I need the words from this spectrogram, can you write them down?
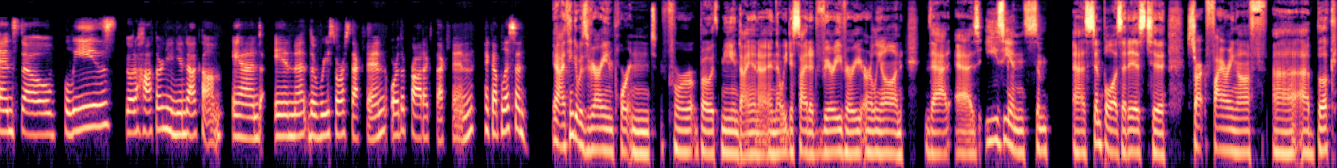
And so, please go to hawthorneunion.com and in the resource section or the product section, pick up Listen. Yeah, I think it was very important for both me and Diana, and that we decided very, very early on that as easy and simple as simple as it is to start firing off uh, a book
